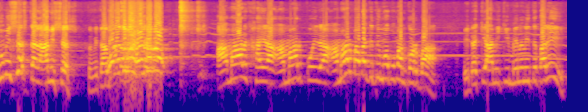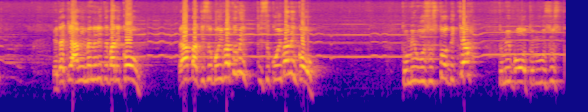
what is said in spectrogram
তুমি শেষ তাহলে আমি শেষ। তুমি আমার খায়া, আমার পয়রা আমার বাবাকে তুমি অপমান করবা। এটা কি আমি কি মেনে নিতে পারি? এটা কি আমি মেনে নিতে পারি কৌ আব্বা, কিছু বইবা তুমি? কিছু কইবা নি কৌ তুমি অসুস্থ দীক্ষা? তুমি বউ, তুমি অসুস্থ।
